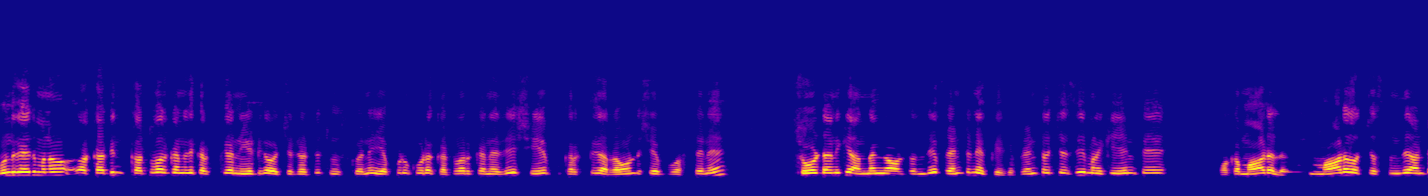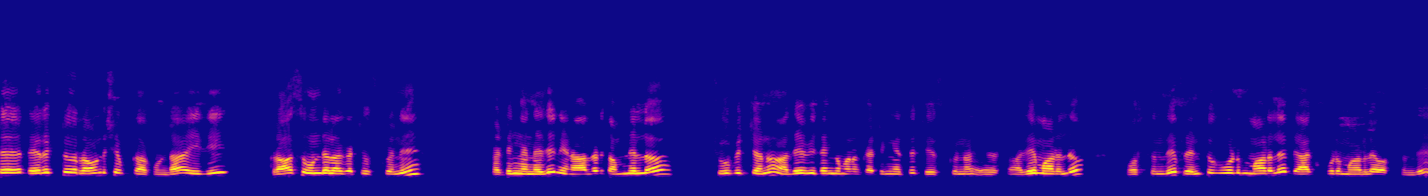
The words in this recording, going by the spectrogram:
ముందుగా అయితే మనం కటింగ్ కట్ వర్క్ అనేది కరెక్ట్గా నీట్గా వచ్చేటట్టు చూసుకొని ఎప్పుడు కూడా కట్ వర్క్ అనేది షేప్ కరెక్ట్గా రౌండ్ షేప్ వస్తేనే చూడడానికి అందంగా ఉంటుంది. ఫ్రంట్ నెక్ ఇది. ఫ్రంట్ వచ్చేసి మనకి ఏంటి? ఒక మోడల్. మోడల్ వచ్చేస్తుంది. అంటే డైరెక్ట్ రౌండ్ షేప్ కాకుండా ఇది క్రాస్ ఉండేలాగా చూసుకొని కటింగ్ అనేది నేను ఆల్రెడీ తమ్నెల్లో చూపించాను. అదే విధంగా మనం కటింగ్ అయితే చేసుకున్న అదే మోడల్ వస్తుంది. ఫ్రంట్ కూడా మోడలే బ్యాక్ కూడా మోడలే వస్తుంది.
